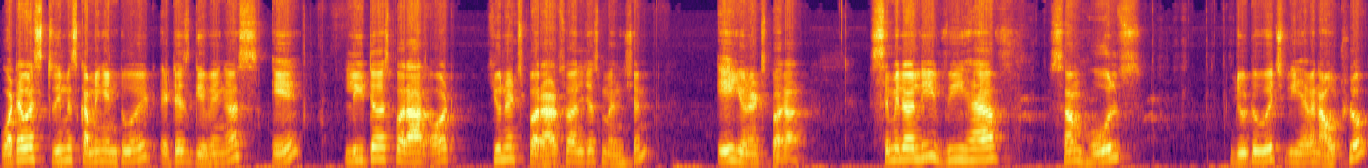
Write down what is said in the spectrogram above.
whatever stream is coming into it it is giving us a liters per hour or units per hour. So I'll just mention a units per hour. Similarly we have some holes due to which we have an outflow.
